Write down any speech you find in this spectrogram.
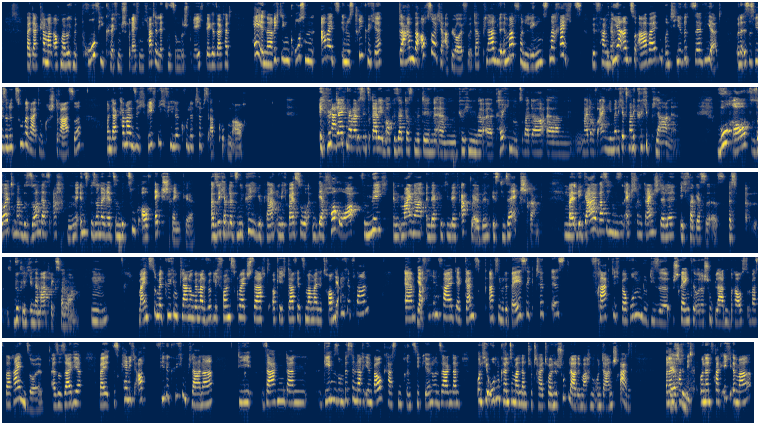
weil da kann man auch mal wirklich mit Profiköchen sprechen. Ich hatte letztens so ein Gespräch, der gesagt hat, hey, in einer richtigen großen Arbeitsindustrieküche, da haben wir auch solche Abläufe. Da planen wir immer von links nach rechts. Wir fangen ja. hier an zu arbeiten und hier wird serviert. Und dann ist es wie so eine Zubereitungsstraße. Und da kann man sich richtig viele coole Tipps abgucken auch. Ich würde gleich mal, weil du es jetzt gerade eben auch gesagt hast mit den ähm, Küchen, äh, Köchen und so weiter, ähm, mal darauf eingehen, wenn ich jetzt mal eine Küche plane. Worauf sollte man besonders achten, insbesondere jetzt in Bezug auf Eckschränke? Also ich habe letztens eine Küche geplant und ich weiß so, der Horror für mich in meiner, in der Küche, in der ich aktuell bin, ist dieser Eckschrank. Mhm. Weil egal, was ich in diesen Eckschrank reinstelle, ich vergesse es. Es ist wirklich in der Matrix verloren. Mhm. Meinst du mit Küchenplanung, wenn man wirklich von Scratch sagt, okay, ich darf jetzt mal meine Traumküche ja. planen? Ähm, ja. Auf jeden Fall der ganz absolute Basic-Tipp ist, frag dich, warum du diese Schränke oder Schubladen brauchst und was da rein soll. Also sei dir, weil das kenne ich auch, viele Küchenplaner, die sagen dann, gehen so ein bisschen nach ihren Baukastenprinzipien und sagen dann, und hier oben könnte man dann total toll eine Schublade machen und da einen Schrank. Und dann ja, frage ich, frag ich immer,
